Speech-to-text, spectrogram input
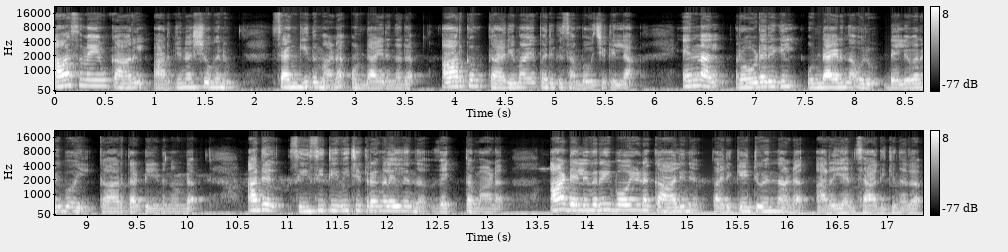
ആ സമയം കാറിൽ അർജുൻ അശോകനും സംഗീതമാണ് ഉണ്ടായിരുന്നത്. ആർക്കും കാര്യമായ പരിക്ക് സംഭവിച്ചിട്ടില്ല. എന്നാൽ റോഡരികിൽ ഉണ്ടായിരുന്ന ഒരു ഡെലിവറി ബോയ് കാർ തട്ടിയിടുന്നുണ്ട്. അത് സി സി ടി വി ചിത്രങ്ങളിൽ നിന്ന് വ്യക്തമാണ്. ആ ഡെലിവറി ബോയിയുടെ കാലിന് പരിക്കേറ്റു എന്നാണ് അറിയാൻ സാധിക്കുന്നത്.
